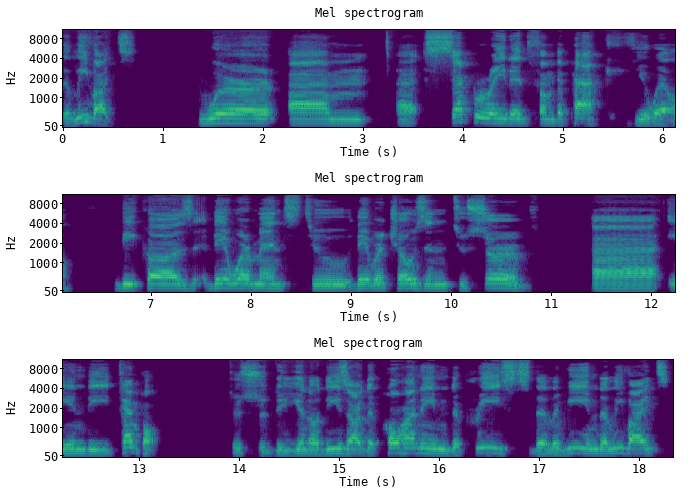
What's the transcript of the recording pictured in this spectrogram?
the Levites, were um, uh, separated from the pack, if you will, because they were meant to, they were chosen to serve uh, in the temple. You know, these are the Kohanim, the priests, the Levim, the Levites,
